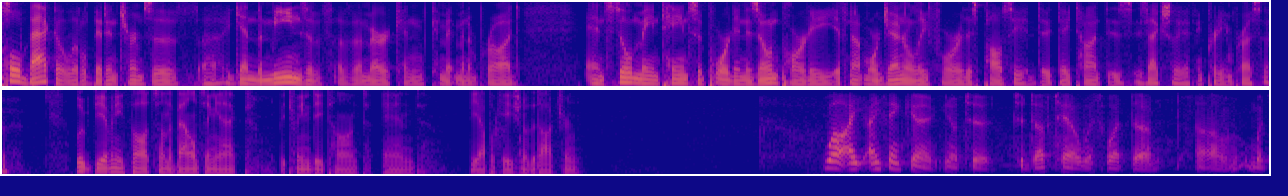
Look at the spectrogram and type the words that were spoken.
pull back a little bit in terms of, uh, again, the means of, of American commitment abroad and still maintain support in his own party, if not more generally, for this policy at detente is, is actually, I think, pretty impressive. Luke, do you have any thoughts on the balancing act between detente and the application of the doctrine? Well, I, I think uh, you know to to dovetail with what uh, um, what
